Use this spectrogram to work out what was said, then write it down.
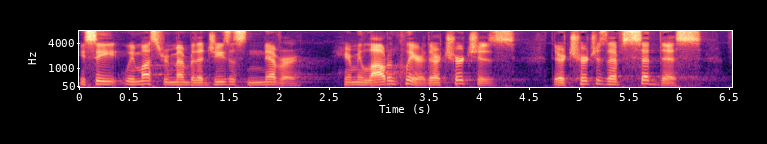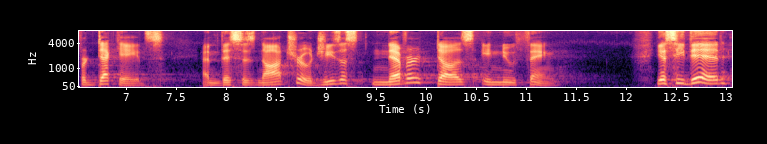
You see, we must remember that Jesus never, hear me loud and clear, there are churches, there are churches that have said this for decades, and this is not true. Jesus never does a new thing. Yes, he did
